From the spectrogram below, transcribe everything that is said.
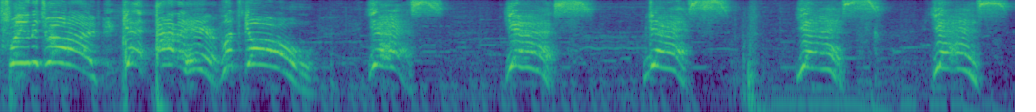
Swing a drive! Get of here! Let's go! Yes! Yes! Yes! Yes! Yes!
